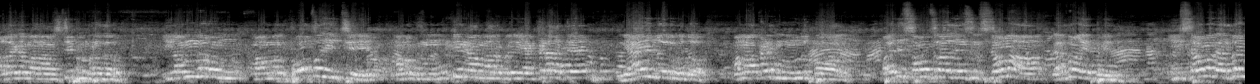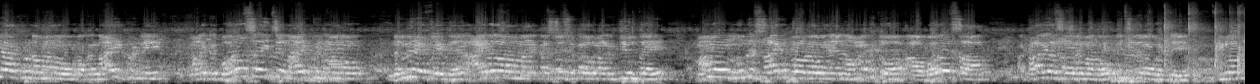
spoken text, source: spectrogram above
అలాగే మన స్టీఫెన్ బ్రదర్. వీళ్ళందరూ మమ్మల్ని ప్రోత్సహించి మనకు ముఖ్యంగా మనకు ఎక్కడైతే న్యాయం జరుగుతుందో మనం అక్కడికి ముందుకు పోవాలి. పది సంవత్సరాలు చేసిన శ్రమ వ్యర్థం అయిపోయింది. ఈ శ్రమ వ్యర్థం కాకుండా మనం ఒక నాయకుడిని మనకి భరోసా ఇచ్చే నాయకుడిని మనం నమ్మినట్లయితే ఆయన ద్వారా మన కష్ట సుఖాలు మనకు తీరుతాయి. మనం ముందు సాగిపోగలమనే నమ్మకంతో ఆ భరోసా ఆ కావ్యాసారి మాకు ఒప్పించింది కాబట్టి ఈరోజు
